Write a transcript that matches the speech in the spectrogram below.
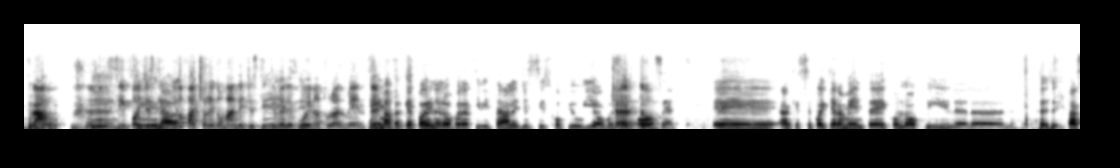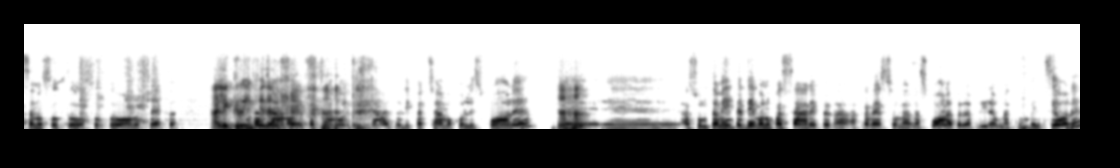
Bravo. sì, poi Sì, gesti- no. io faccio le domande, gestitevele Sì, sì. voi naturalmente. Sì, ma perché poi nell'operatività le gestisco più io queste Certo. cose. E anche se poi chiaramente i colloqui le- le- le- passano sotto, sotto lo chef. Alle Li grinfie dello facciamo, li chef. facciamo gli stage, li facciamo con le scuole. Ah. eh, assolutamente devono passare per- attraverso la, la scuola per aprire una convenzione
